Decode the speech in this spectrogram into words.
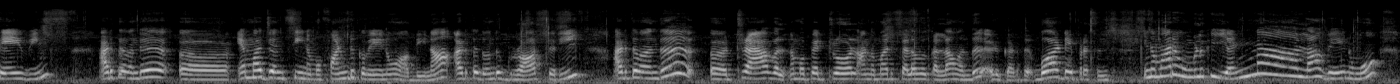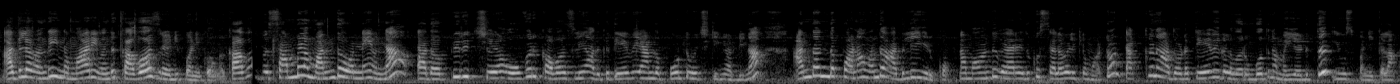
சேவிங்ஸ் அடுத்தது வந்து எமர்ஜென்சி நம்ம ஃபண்டுக்கு வேணும் அப்படின்னா அடுத்தது வந்து கிராசரி அடுத்து வந்து ட்ராவல் நம்ம பெட்ரோல் அந்த மாதிரி செலவுக்கெல்லாம் வந்து எடுக்கிறது. பர்த்டே ப்ரெசன்ஸ் இந்த மாதிரி உங்களுக்கு என்னெல்லாம் வேணுமோ அதில் வந்து இந்த மாதிரி வந்து கவர்ஸ் ரெடி பண்ணிக்கோங்க. கவர் இப்போ சம்பளம் வந்த உடனேனா அதை பிரித்து ஒவ்வொரு கவர்ஸ்லையும் அதுக்கு தேவையானதை போட்டு வச்சுட்டிங்க அப்படின்னா அந்தந்த பணம் வந்து அதுலேயே இருக்கும். நம்ம வந்து வேறு எதுக்கும் செலவழிக்க மாட்டோம். டக்குன்னு அதோட தேவைகள் வரும்போது நம்ம எடுத்து யூஸ் பண்ணிக்கலாம்.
